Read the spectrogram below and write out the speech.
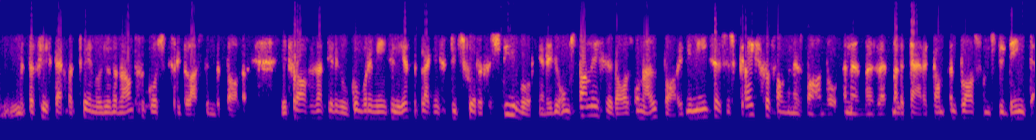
met 'n vliegtuig wat 2 miljoen rand gekos het vir die belastingbetaler. Die vraag is natuurlik hoekom word die mense in die eerste plek nie getoets voor gestuur word nie. Die omstandighede daar is onhoudbaar. Die mense is as krygsgevangenes behandel in 'n militêre kamp in plaas van studente.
